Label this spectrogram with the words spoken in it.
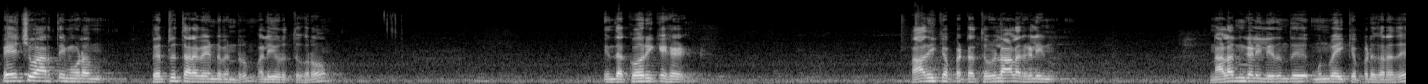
பேச்சுவார்த்தை மூலம் பெற்றுத்தர வேண்டும் என்றும் வலியுறுத்துகிறோம். இந்த கோரிக்கைகள் பாதிக்கப்பட்ட தொழிலாளர்களின் நலன்களிலிருந்து முன்வைக்கப்படுகிறது.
